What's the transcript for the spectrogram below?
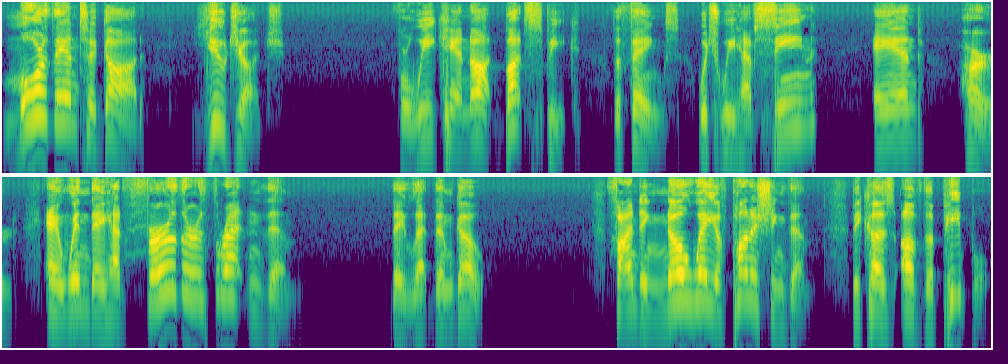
more than to God, you judge. For we cannot but speak the things which we have seen and heard. And when they had further threatened them, they let them go finding no way of punishing them because of the people,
